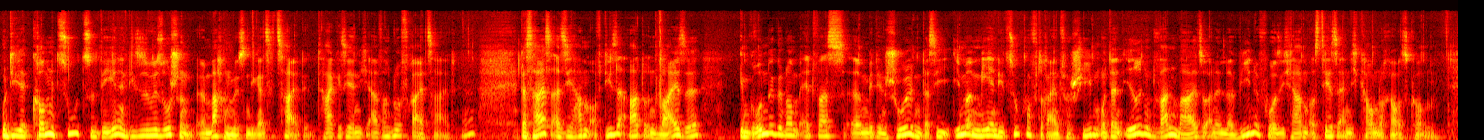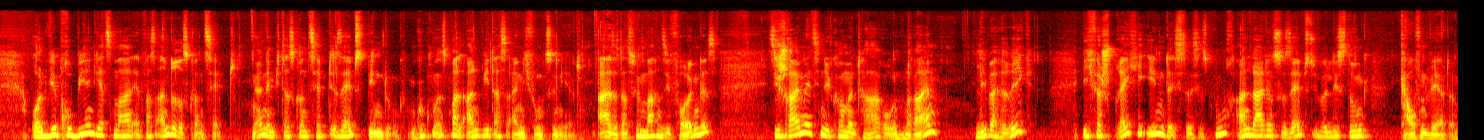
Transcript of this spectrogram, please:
und die kommen zu zu denen, die sie sowieso schon äh, machen müssen die ganze Zeit. Der Tag ist ja nicht einfach nur Freizeit. Ja. Das heißt also, sie haben auf diese Art und Weise im Grunde genommen etwas äh, mit den Schulden, dass sie immer mehr in die Zukunft rein verschieben und dann irgendwann mal so eine Lawine vor sich haben, aus der sie eigentlich kaum noch rauskommen. Und wir probieren jetzt mal ein etwas anderes Konzept, ja, nämlich das Konzept der Selbstbindung und gucken uns mal an, wie das eigentlich funktioniert. Also dafür machen Sie folgendes. Sie schreiben jetzt in die Kommentare unten rein, lieber Herr Rieck, ich verspreche Ihnen, dass ich das Buch Anleitung zur Selbstüberlistung kaufen werde.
